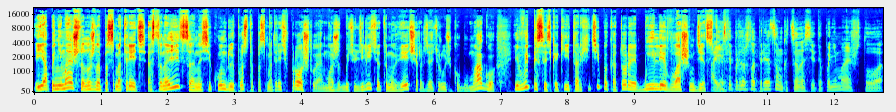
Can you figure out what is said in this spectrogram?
И я понимаю, что нужно посмотреть, остановиться на секунду и просто посмотреть в прошлое. Может быть, уделить этому вечер, взять ручку, бумагу и выписать какие-то архетипы, которые были в вашем детстве. А если произошла переоценка ценностей, ты понимаешь, что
